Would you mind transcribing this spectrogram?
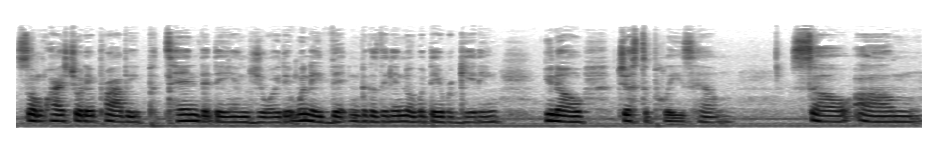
So I'm quite sure they probably pretend that they enjoyed it when they didn't because they didn't know what they were getting, you know, just to please him. So um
